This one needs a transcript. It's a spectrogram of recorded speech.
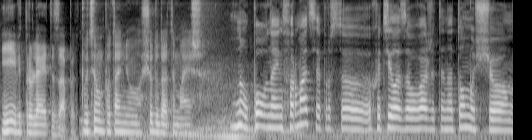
і відправляєте запит. По цьому питанню що додати маєш? Ну, повна інформація. Просто хотіла зауважити на тому, що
